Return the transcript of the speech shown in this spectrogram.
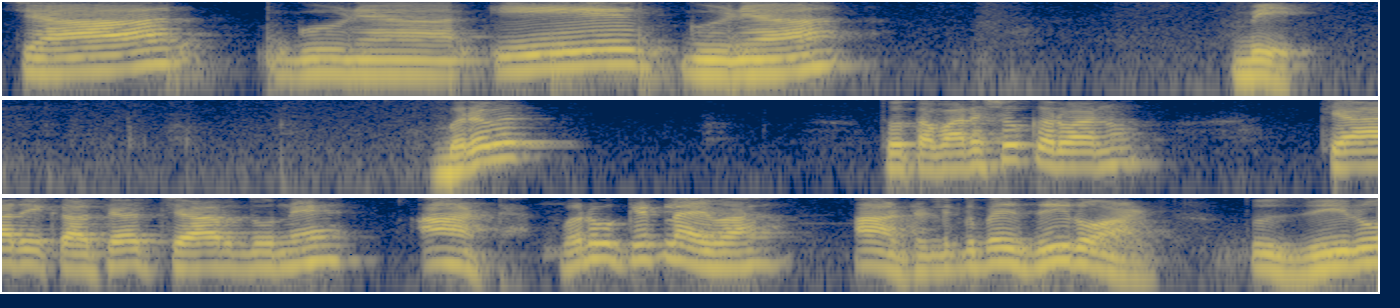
ચાર ગુણ્યા એક ગુણ્યા બે. બરાબર? તો તમારે શું કરવાનું? ચાર એકા ચાર ચાર દુને આઠ. બરાબર? કેટલા આવ્યા? આઠ. એટલે કે ભાઈ ઝીરો આઠ. તો ઝીરો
